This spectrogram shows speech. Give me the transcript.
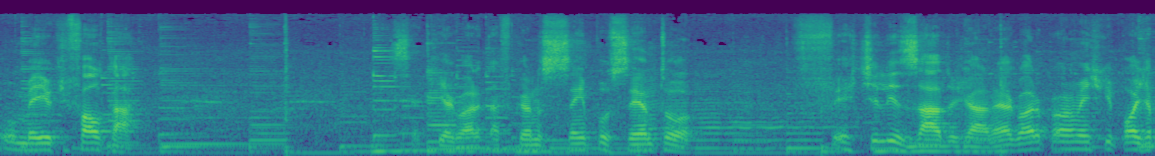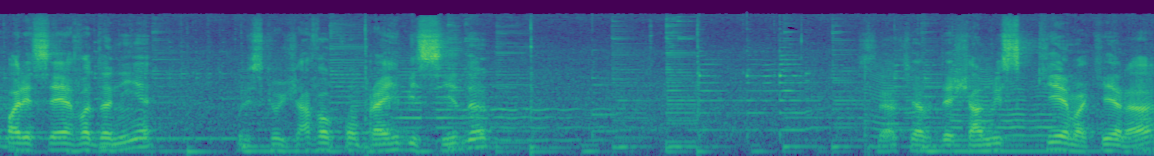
o meio que faltar. Esse aqui agora tá ficando 100% fertilizado já, né? Agora provavelmente que pode aparecer erva daninha, por isso que eu já vou comprar herbicida. Certo? Já deixar no esquema aqui, né?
